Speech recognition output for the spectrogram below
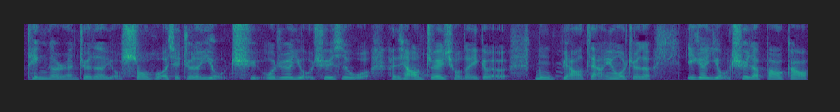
听的人觉得有收获，而且觉得有趣。我觉得有趣是我很想要追求的一个目标。这样，因为我觉得一个有趣的报告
